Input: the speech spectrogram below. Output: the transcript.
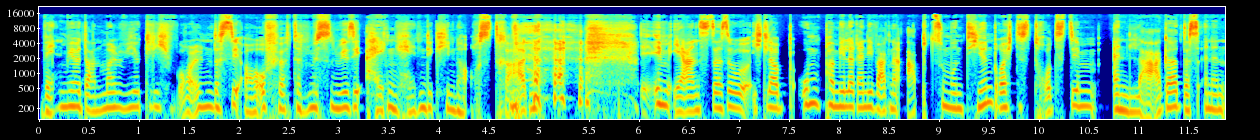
wenn wir dann mal wirklich wollen, dass sie aufhört, dann müssen wir sie eigenhändig hinaustragen. Im Ernst, also ich glaube, um Pamela Rendi-Wagner abzumontieren, bräuchte es trotzdem ein Lager, das einen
